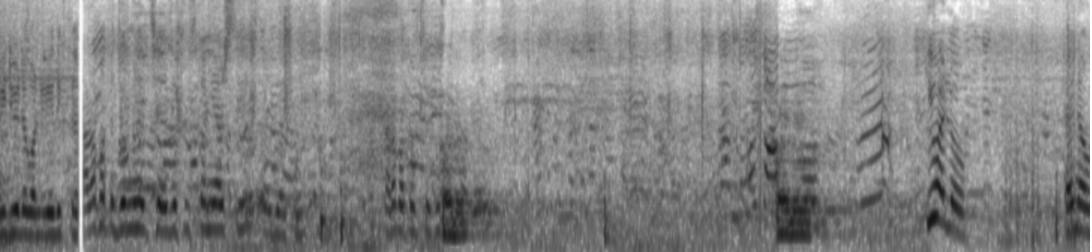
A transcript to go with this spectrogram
ভিডিওটা কন্টিনিউ দেখতে। তারাপথের জন্য হচ্ছে যে ফুচকা নিয়ে আসছি এই যে এখন। তারাপথ হচ্ছে ফুচকা খাবে। কি হইল? তাই নাও।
